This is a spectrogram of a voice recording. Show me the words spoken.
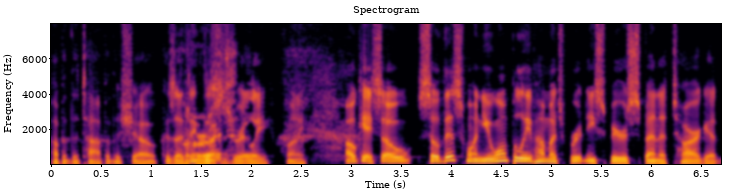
up at the top of the show because I think All this is really funny. Okay, so so this one you won't believe how much Britney Spears spent at Target.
